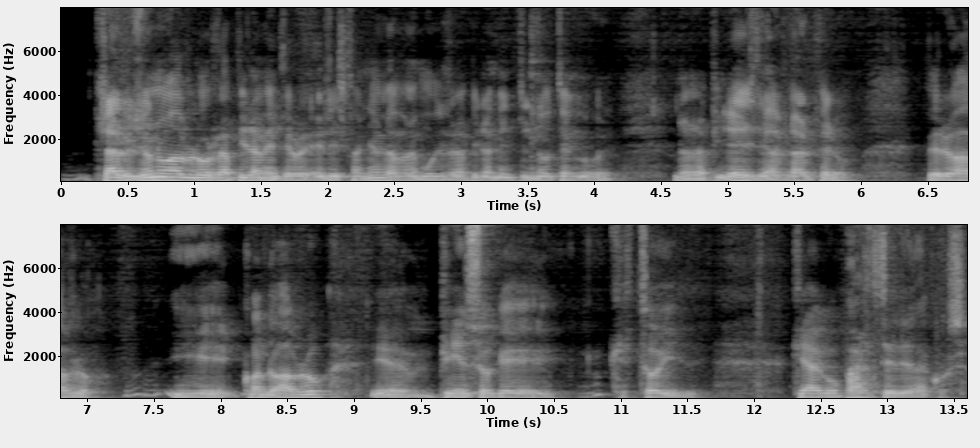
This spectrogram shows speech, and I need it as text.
y, claro, yo no hablo rápidamente, el español habla muy rápidamente, no tengo la rapidez de hablar, pero, pero hablo. Y cuando hablo, eh, pienso que, que estoy, que hago parte de la cosa,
